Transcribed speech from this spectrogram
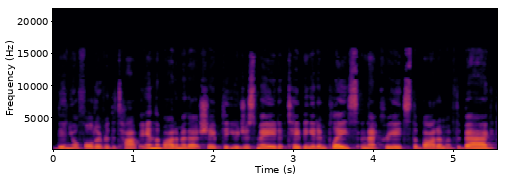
Then you'll fold over the top and the bottom of that shape that you just made, taping it in place, and that creates the bottom of the bag.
